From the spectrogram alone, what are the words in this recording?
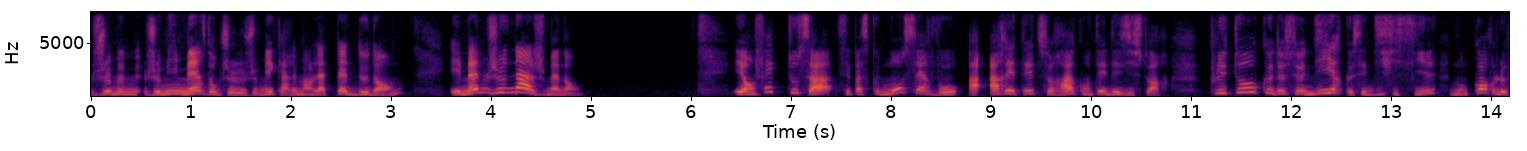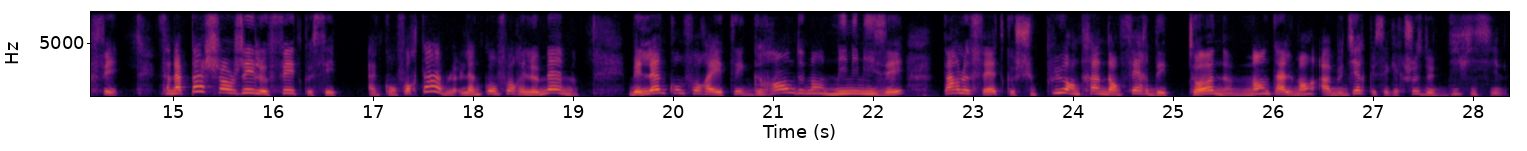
je m'immerse, donc je, mets carrément la tête dedans. Et même je nage maintenant. Et en fait, tout ça, c'est parce que mon cerveau a arrêté de se raconter des histoires. Plutôt que de se dire que c'est difficile, mon corps le fait. Ça n'a pas changé le fait que c'est inconfortable. L'inconfort est le même. Mais l'inconfort a été grandement minimisé par le fait que je suis plus en train d'en faire des tonnes mentalement à me dire que c'est quelque chose de difficile.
